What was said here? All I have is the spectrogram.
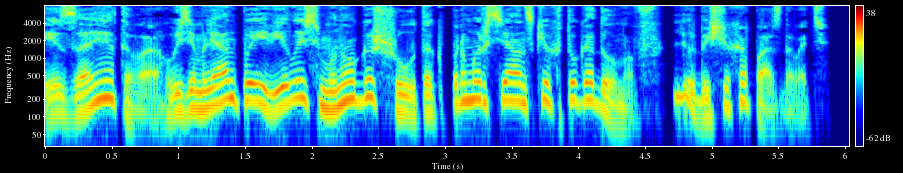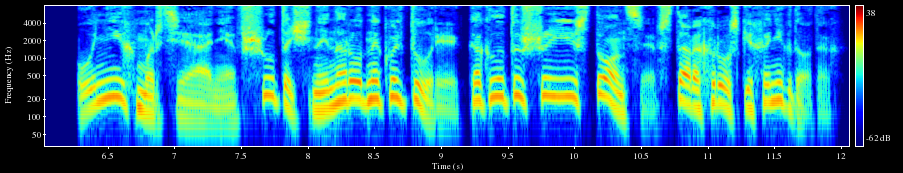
Из-за этого у землян появилось много шуток про марсианских тугодумов, любящих опаздывать. У них марсиане в шуточной народной культуре, как латыши и эстонцы в старых русских анекдотах.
